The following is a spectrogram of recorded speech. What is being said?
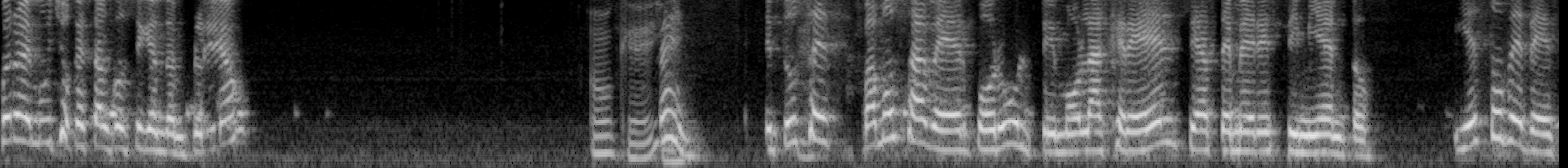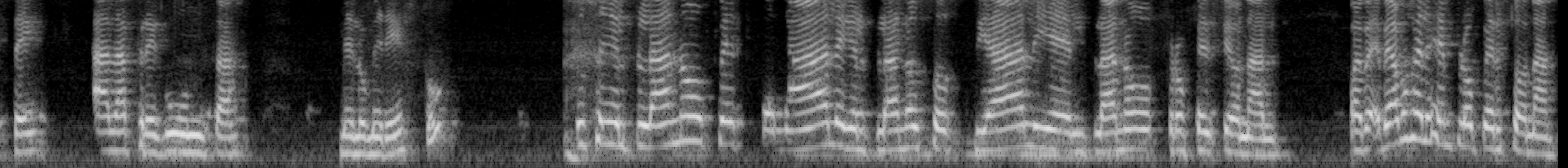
Pero hay muchos que están consiguiendo empleo. Ok. Entonces, vamos a ver por último las creencias de merecimiento. Y esto obedece a la pregunta, ¿me lo merezco? Pues en el plano personal, en el plano social y en el plano profesional. Veamos el ejemplo personal.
